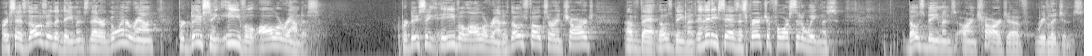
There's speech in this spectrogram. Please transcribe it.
or he says those are the demons that are going around producing evil all around us. Producing evil all around us. Those folks are in charge of that, those demons. And then he says the spiritual force of the weakness, those demons are in charge of religions.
